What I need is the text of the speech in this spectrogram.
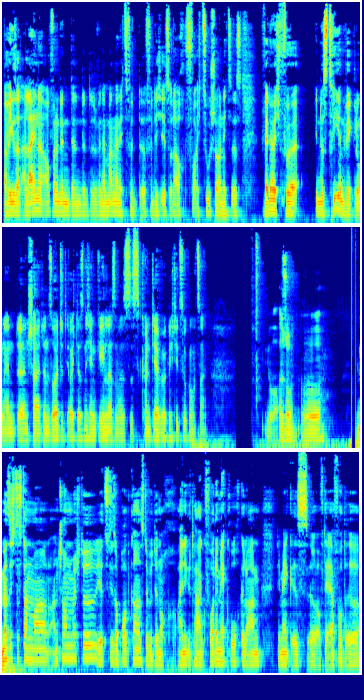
Aber wie gesagt, alleine, auch wenn du den, den, den wenn der Manga nichts für, für dich ist oder auch für euch Zuschauer nichts ist, wenn ihr euch für Industrieentwicklung ent, äh, entscheidet, dann solltet ihr euch das nicht entgehen lassen, weil es, es könnte ja wirklich die Zukunft sein. Ja, also äh, wenn man sich das dann mal anschauen möchte, jetzt dieser Podcast, der wird ja noch einige Tage vor der Mac hochgeladen. Der Mac ist äh, auf der Erfurt äh,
